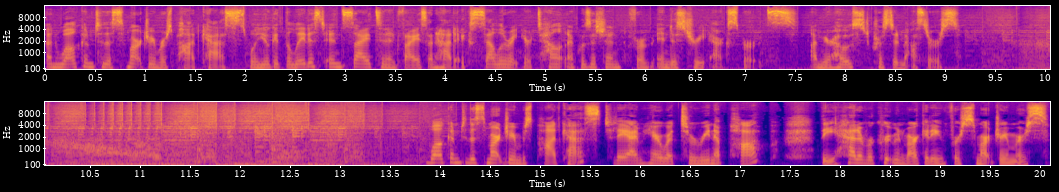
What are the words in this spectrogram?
and welcome to the Smart Dreamers podcast, where you'll get the latest insights and advice on how to accelerate your talent acquisition from industry experts. I'm your host, Kristen Masters. Welcome to the Smart Dreamers podcast. Today I'm here with Tarina Pop, the head of recruitment marketing for Smart Dreamers.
